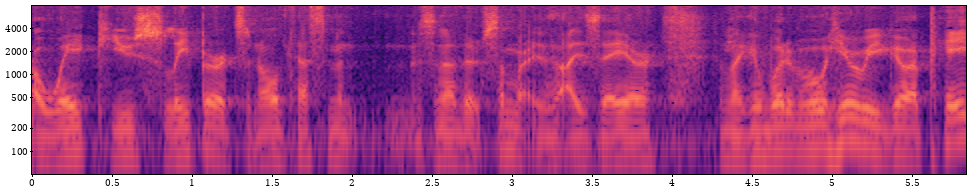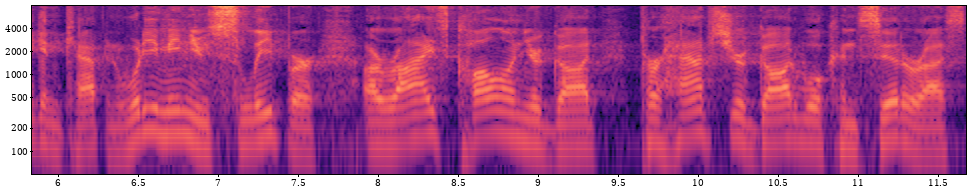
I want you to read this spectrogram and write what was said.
Awake, you sleeper. It's an Old Testament, it's another, somewhere, Isaiah. I'm like, what, well, here we go, a pagan captain. What do you mean, you sleeper? Arise, call on your God. Perhaps your God will consider us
